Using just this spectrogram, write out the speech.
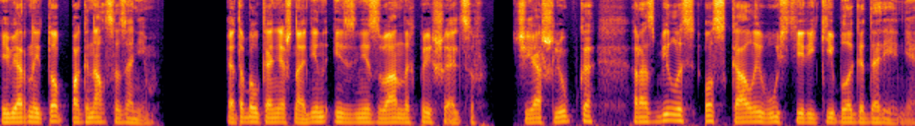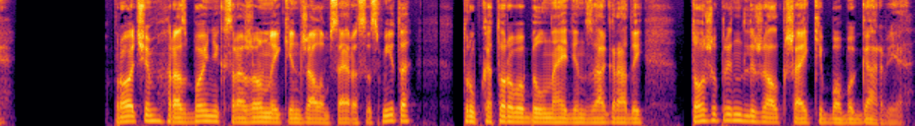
и верный топ погнался за ним. Это был, конечно, один из незваных пришельцев, чья шлюпка разбилась о скалы в устье реки Благодарения. Впрочем, разбойник, сраженный кинжалом Сайроса Смита, труп которого был найден за оградой, тоже принадлежал к шайке Боба Гарвия.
